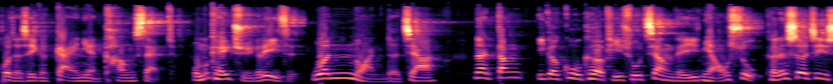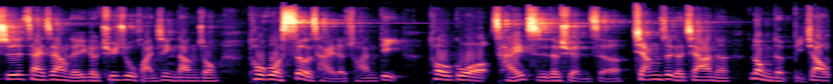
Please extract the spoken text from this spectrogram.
或者是一个概念 concept。我们可以举个例子，温暖的家。那当一个顾客提出这样的一描述，可能设计师在这样的一个居住环境当中，透过色彩的传递。透过材质的选择，将这个家呢弄得比较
